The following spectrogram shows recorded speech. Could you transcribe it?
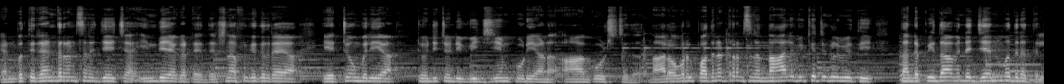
എൺപത്തിരണ്ട് റൺസിന് ജയിച്ച ഇന്ത്യയാകട്ടെ ദക്ഷിണാഫ്രിക്കക്കെതിരായ ഏറ്റവും വലിയ ട്വന്റി ട്വന്റി വിജയം കൂടിയാണ് ആഘോഷിച്ചത്. നാല് ഓവറിൽ പതിനെട്ട് റൺസിന് നാല് വിക്കറ്റുകൾ വീഴ്ത്തി തന്റെ പിതാവിന്റെ ജന്മദിനത്തിൽ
